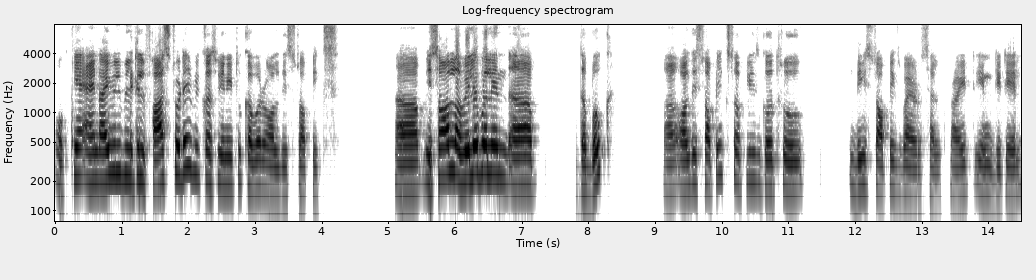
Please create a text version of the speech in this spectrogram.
Okay, and I will be little fast today because we need to cover all these topics. Uh, it's all available in uh, the book, uh, all these topics. So please go through these topics by yourself, right, in detail.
